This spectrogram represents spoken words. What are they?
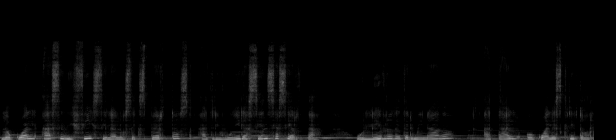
lo cual hace difícil a los expertos atribuir a ciencia cierta un libro determinado a tal o cual escritor.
